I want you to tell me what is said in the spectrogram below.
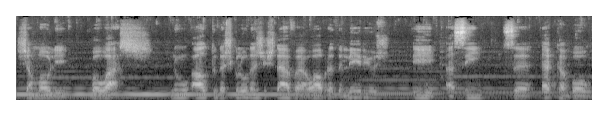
chamou-lhe Boaz. No alto das colunas estava a obra de lírios, e assim se acabou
